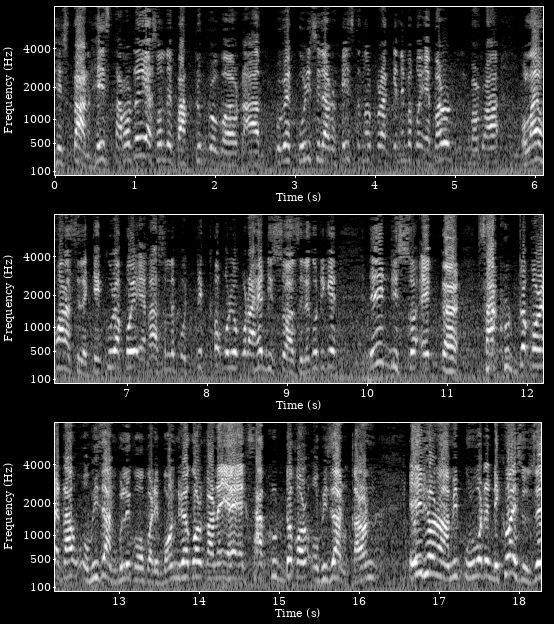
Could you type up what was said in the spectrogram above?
সেই স্থান। সেই স্থানতেই আচলতে বাঘটো প্ৰৱেশ কৰিছিলে আৰু সেই স্থানৰ পৰা কেনেবাকৈ এবাৰো ওলাই অহা নাছিলে। কেঁকুৰাকৈ এটা আচলতে প্ৰত্যক্ষ কৰিব পৰাহে দৃশ্য আছিলে। গতিকে এই দৃশ্য এক চাকৰুদ্ধকৰ এটা অভিযান বুলি ক'ব পাৰি। বন বিভাগৰ কাৰণে এক চাকৰুদ্ধকৰ অভিযান। কাৰণ এই ধৰণৰ আমি পূৰ্বতে দেখুৱাইছো যে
